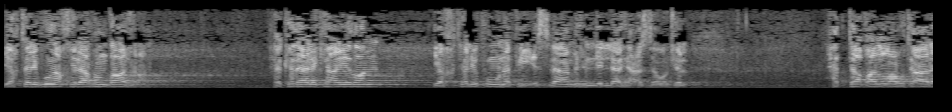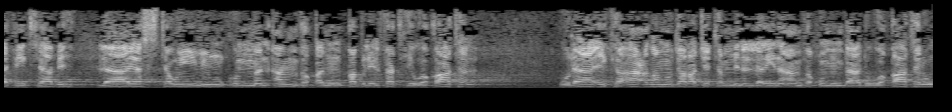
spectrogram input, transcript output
يختلفون اختلافا ظاهرا. فكذلك أيضا يختلفون في إسلامهم لله عز وجل. حتى قال الله تعالى في كتابه لا يستوي منكم من أنفق من قبل الفتح وقاتل أولئك أعظم درجة من الذين أنفقوا من بعد وقاتلوا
